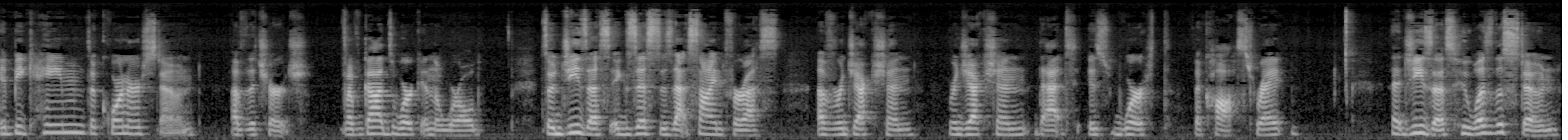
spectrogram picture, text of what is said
it became the cornerstone of the church, of God's work in the world. So Jesus exists as that sign for us of rejection, rejection that is worth the cost, right? that Jesus, who was the stone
